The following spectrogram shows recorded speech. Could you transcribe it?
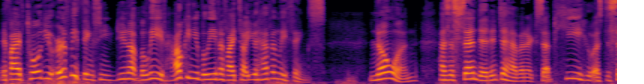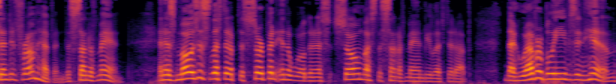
If I have told you earthly things and you do not believe, how can you believe if I tell you heavenly things? No one has ascended into heaven except he who has descended from heaven, the Son of Man. And as Moses lifted up the serpent in the wilderness, so must the Son of Man be lifted up, that whoever believes in him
